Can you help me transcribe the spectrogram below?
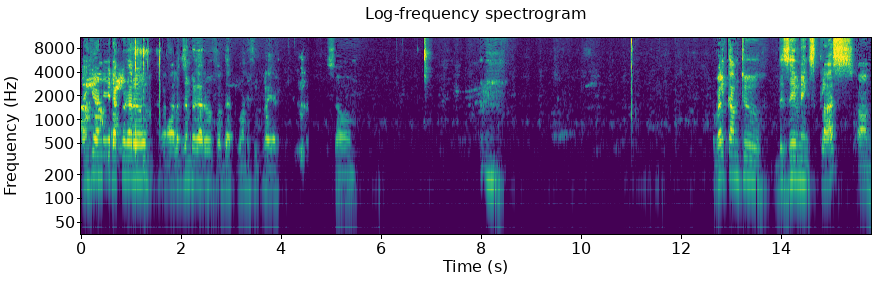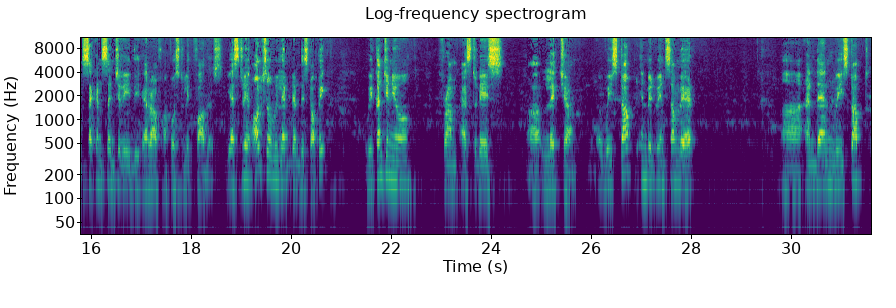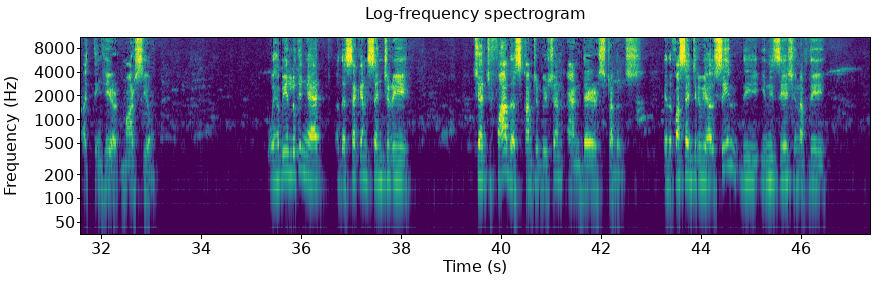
Thank you అండి doctor గారు Alexander గారు for that wonderful prayer so welcome to this evening's class on second century the era of apostolic fathers yesterday also we looked at this topic we continue from yesterday's uh, lecture we stopped in between somewhere uh, and then we stopped i think here Marcion. We have been looking at the second century church fathers contribution and their struggles. In the first century we have seen the initiation of the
